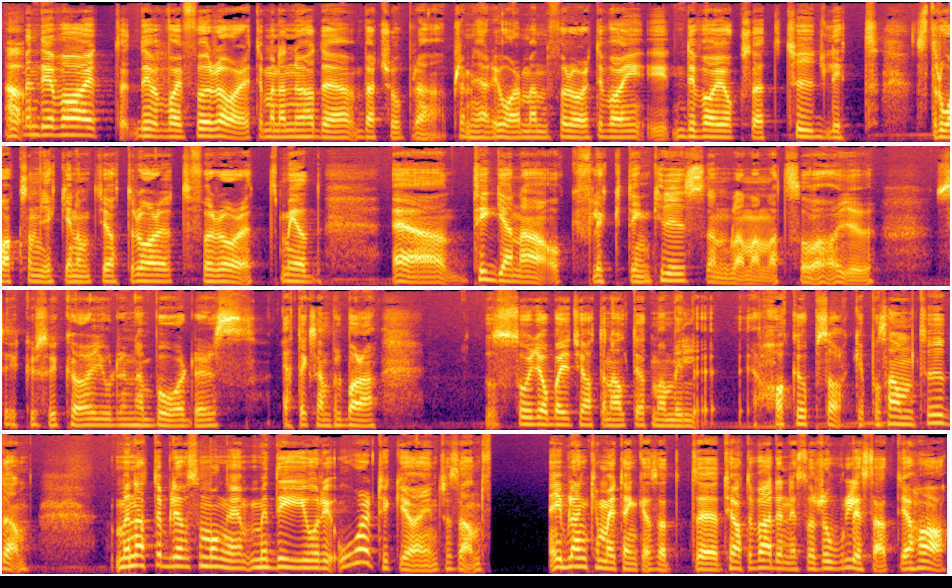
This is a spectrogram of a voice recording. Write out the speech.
Ja. Men det var, ett, det var ju förra året, jag menar nu hade Berts Opera premiär i år, men förra året, det var, ju, det var ju också ett tydligt stråk som gick genom teateråret förra året med eh, tiggarna och flyktingkrisen bland annat, så har ju Cirkus Cirkör gjorde den här Borders, ett exempel bara. Så jobbar ju teatern alltid att man vill haka upp saker på samtiden. Men att det blev så många Medeor i år tycker jag är intressant. Ibland kan man ju tänka sig att eh, teatervärlden är så rolig så att jaha,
